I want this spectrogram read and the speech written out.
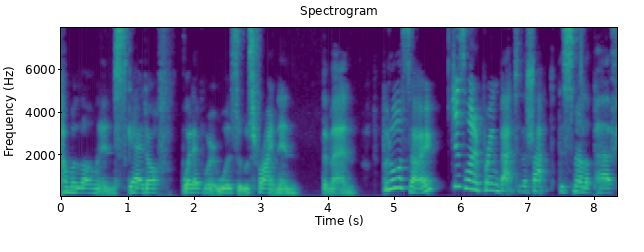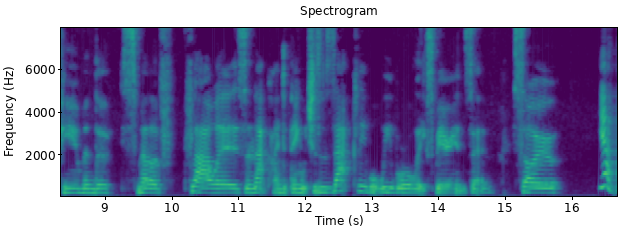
come along and scared off whatever it was that was frightening the men. But also, just want to bring back to the fact the smell of perfume and the smell of flowers and that kind of thing, which is exactly what we were all experiencing. So, yeah,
